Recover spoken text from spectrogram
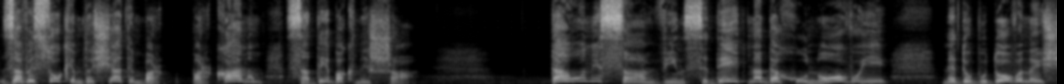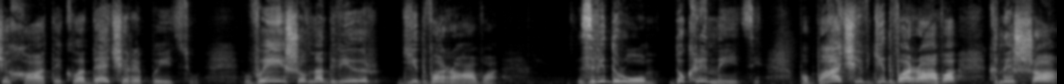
за високим дощатим бар- парканом садиба книша. Та он і сам він сидить на даху нової, недобудованої ще хати, кладе черепицю. Вийшов на двір дід Варава з відром до криниці. Побачив дід Варава книша,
